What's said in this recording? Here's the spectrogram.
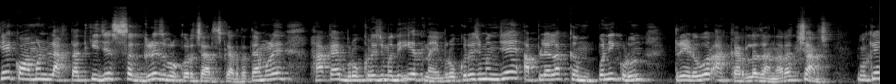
हे कॉमन लागतात की जे सगळेच ब्रोकर चार्ज करतात. त्यामुळे हा काय ब्रोकरेजमध्ये येत नाही. ब्रोकरेज म्हणजे आपल्याला कंपनीकडून ट्रेडवर आकारला जाणारा चार्ज ओके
